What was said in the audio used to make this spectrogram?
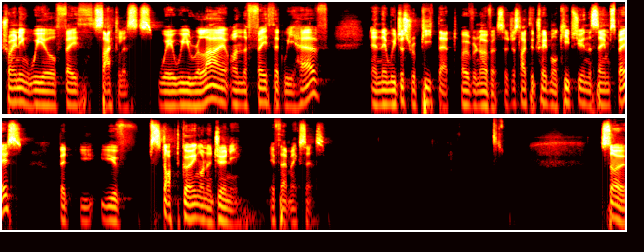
training wheel faith cyclists, where we rely on the faith that we have and then we just repeat that over and over. So, just like the treadmill keeps you in the same space, but you, have stopped going on a journey, if that makes sense. So,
